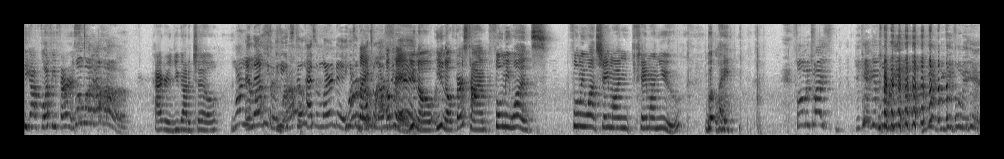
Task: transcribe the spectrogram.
He got Fluffy first. well, whatever. Hagrid, you gotta chill. Learn your And then lesson, he, he bruh. still hasn't learned it. He's Like, about to learn it okay, again. you know, you know, first time, fool me once, fool me once, shame on, shame on you. But like, Fool me twice. You can't get fooled again. You can't, you can't fool me again.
